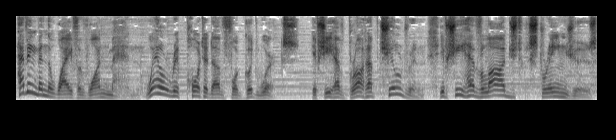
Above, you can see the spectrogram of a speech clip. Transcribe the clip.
having been the wife of one man, well reported of for good works, if she have brought up children, if she have lodged strangers,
